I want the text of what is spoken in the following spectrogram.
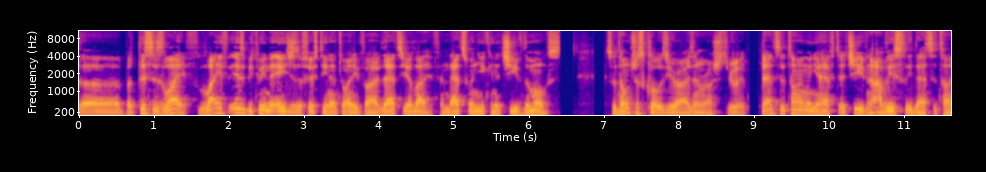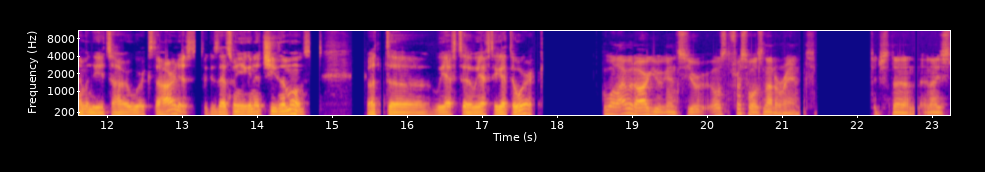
uh, but this is life. Life is between the ages of 15 and 25. That's your life, and that's when you can achieve the most. So don't just close your eyes and rush through it. That's the time when you have to achieve. Now, obviously, that's the time when the Yetzer works the hardest because that's when you're going to achieve the most. But uh, we have to we have to get to work. Well, I would argue against your. First of all, it's not a rant. It's just a, a nice,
